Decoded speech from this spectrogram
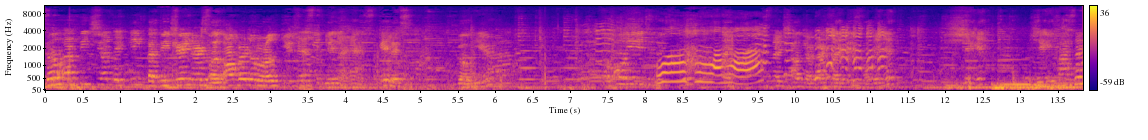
So, I'll teach you a technique that we trainers all over the world uses to clean our hands. Okay, let's go here. So, all you need to do is stretch out your arms like this, it, shake it, shake it faster,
